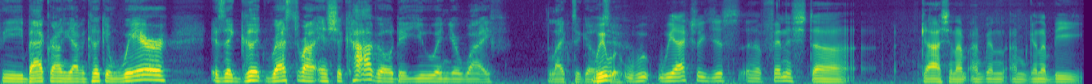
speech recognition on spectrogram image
the background you have in cooking, where is a good restaurant in Chicago that you and your wife like to go we, to? we we actually just uh, finished. Uh, gosh, and I'm, I'm gonna I'm gonna be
